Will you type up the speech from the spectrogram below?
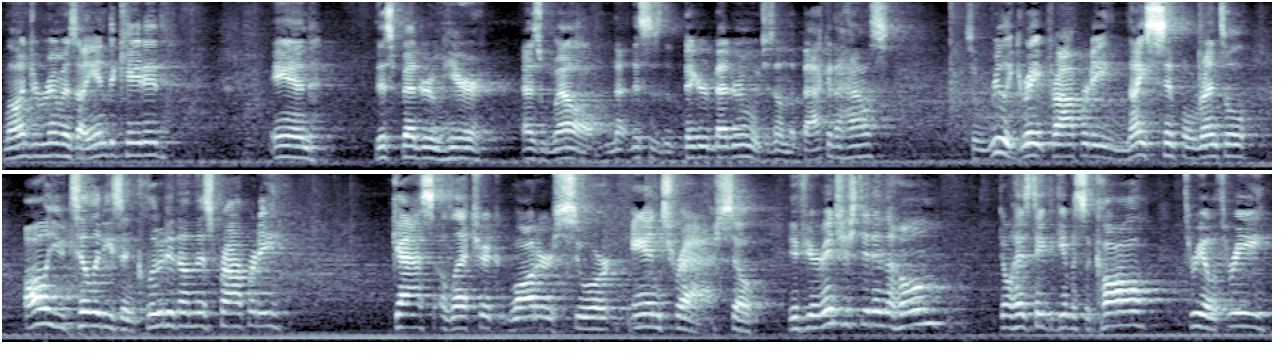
laundry room as I indicated, and this bedroom here as well. This is the bigger bedroom, which is on the back of the house. So, really great property, nice, simple rental. All utilities included on this property gas, electric, water, sewer, and trash. So, if you're interested in the home, don't hesitate to give us a call 303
